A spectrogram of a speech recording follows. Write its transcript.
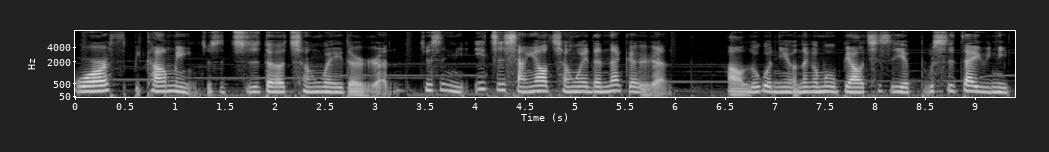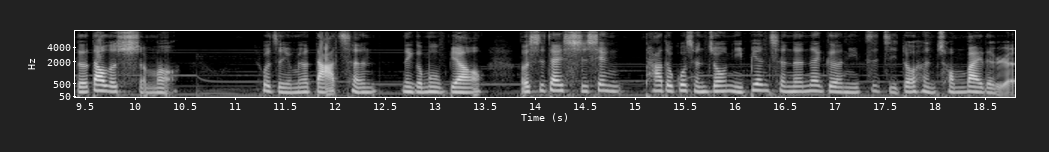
？Worth becoming 就是值得成为的人，就是你一直想要成为的那个人啊。如果你有那个目标，其实也不是在于你得到了什么，或者有没有达成那个目标，而是在实现它的过程中，你变成了那个你自己都很崇拜的人。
